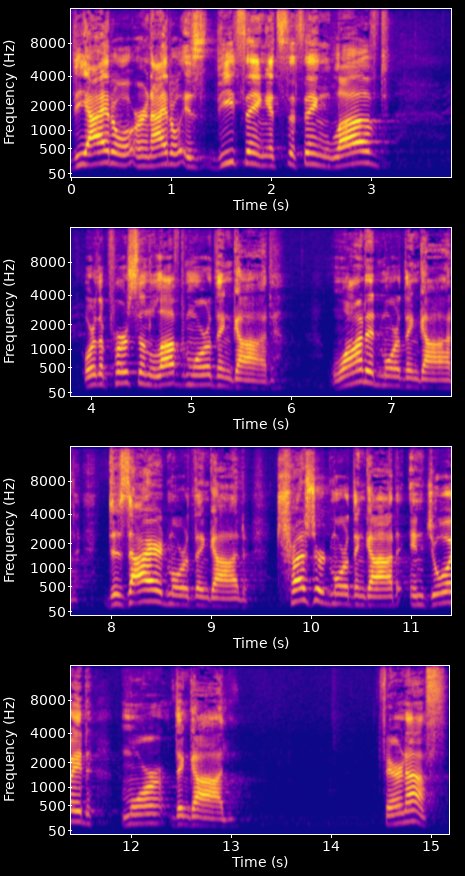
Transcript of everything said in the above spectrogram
The idol or an idol is the thing. It's the thing loved or the person loved more than God, wanted more than God, desired more than God, treasured more than God, enjoyed more than God. Fair enough.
